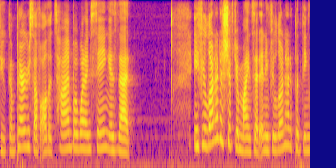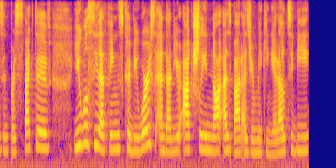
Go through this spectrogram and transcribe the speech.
to compare yourself all the time but what i'm saying is that if you learn how to shift your mindset and if you learn how to put things in perspective, you will see that things could be worse and that you're actually not as bad as you're making it out to be.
